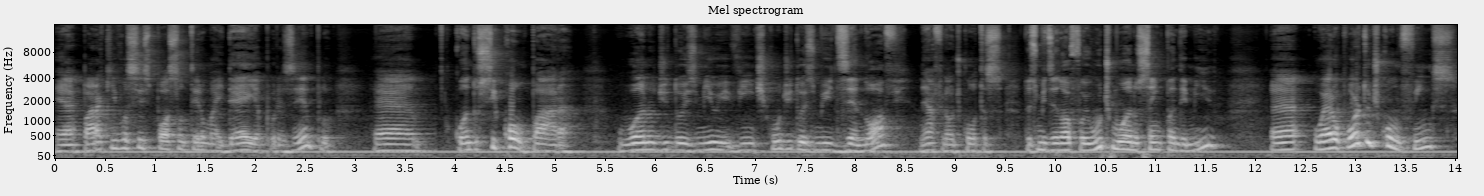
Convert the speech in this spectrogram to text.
É, para que vocês possam ter uma ideia, por exemplo, é, quando se compara o ano de 2020 com o de 2019, né? afinal de contas, 2019 foi o último ano sem pandemia. É, o aeroporto de Confins,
